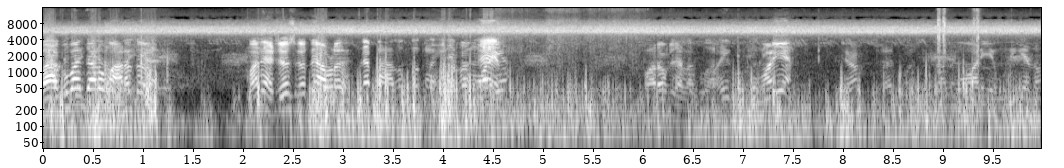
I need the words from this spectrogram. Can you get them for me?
ભાગવાન ચાલો મારે તો મને એડજસ્ટ કરતે આવડે એટલે નહીં. મળીએ. બરફ લે લાગુ મળીએ ને? જો, મળીએ, મૂકી દેતો.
